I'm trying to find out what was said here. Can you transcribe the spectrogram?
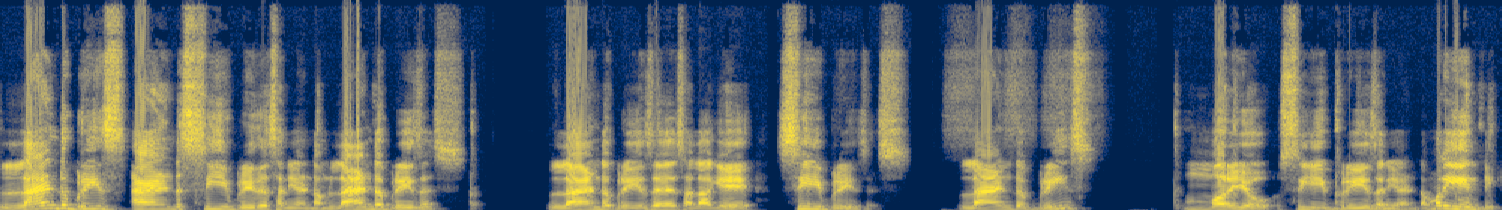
land breeze and sea breezes అని అంటాం. ల్యాండ్ బ్రీజెస్ ల్యాండ్ బ్రీజెస్ అలాగే సీ బ్రీజెస్ ల్యాండ్ బ్రీజ్ మరియు సీ బ్రీజ్ అని అంటాం. మరి ఏంటి?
